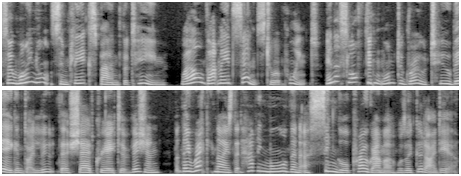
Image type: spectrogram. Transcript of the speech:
So why not simply expand the team? Well, that made sense to a point. Innersloth didn't want to grow too big and dilute their shared creative vision, but they recognised that having more than a single programmer was a good idea.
